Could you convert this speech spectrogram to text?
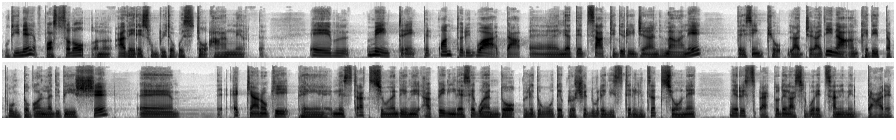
glutine possono uh, avere subito questo alert. E, ehm, mentre per quanto riguarda eh, gli addensanti di origine animale, per esempio la gelatina, anche detta appunto colla di pesce, eh, è chiaro che eh, l'estrazione deve avvenire seguendo le dovute procedure di sterilizzazione nel rispetto della sicurezza alimentare.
